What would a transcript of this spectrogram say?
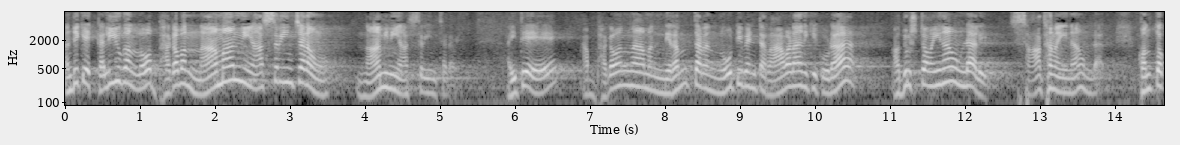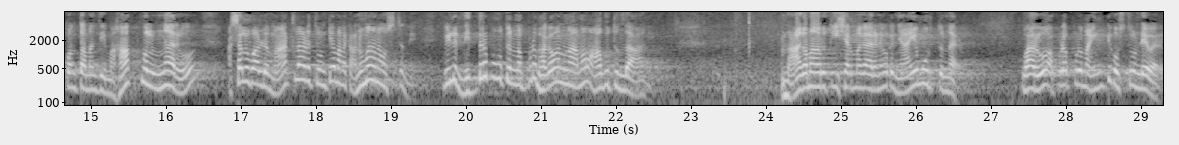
అందుకే కలియుగంలో భగవన్నామాన్ని ఆశ్రయించడం నామిని ఆశ్రయించడమే. అయితే ఆ భగవన్నామం నిరంతరం నోటి వెంట రావడానికి కూడా అదృష్టమైనా ఉండాలి సాధనైనా ఉండాలి. కొంత కొంతమంది మహాత్ములు ఉన్నారు అసలు వాళ్ళు మాట్లాడుతుంటే మనకు అనుమానం వస్తుంది. వీళ్ళు నిద్రపోతున్నప్పుడు భగవన్నామం ఆగుతుందా అని నాగమారుతి శర్మ గారని ఒక న్యాయమూర్తి ఉన్నారు వారు అప్పుడప్పుడు మా ఇంటికి వస్తూ ఉండేవారు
